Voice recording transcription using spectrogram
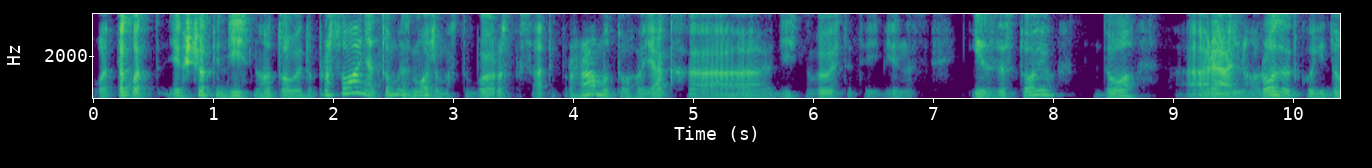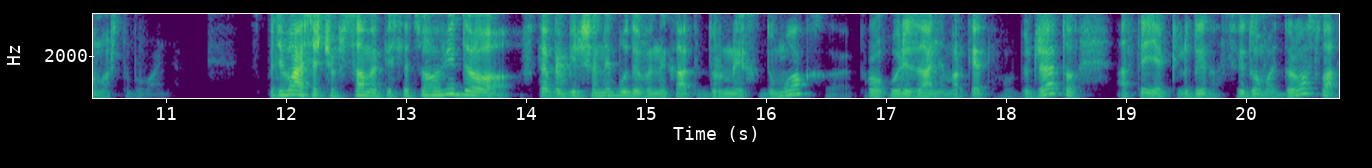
От так от, якщо ти дійсно готовий до просування, то ми зможемо з тобою розписати програму того, як е, дійсно вивести твій бізнес із застою до е, реального розвитку і до масштабування. Сподіваюся, що саме після цього відео в тебе більше не буде виникати дурних думок е, про урізання маркетингового бюджету, а ти, як людина свідома і доросла,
